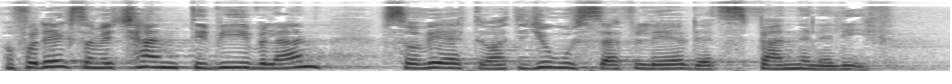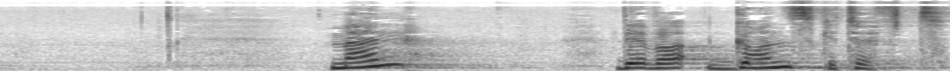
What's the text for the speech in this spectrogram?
Og For deg som er kjent i Bibelen, så vet du at Josef levde et spennende liv. Men det var ganske tøft.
